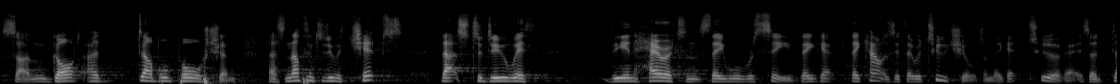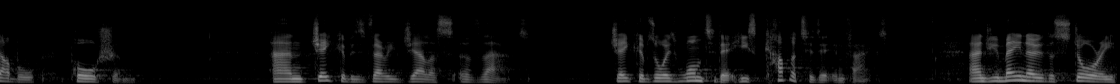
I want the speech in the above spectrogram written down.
son got a double portion. That's nothing to do with chips, that's to do with the inheritance they will receive. They, get, they count as if they were two children, they get two of it. It's a double portion. And Jacob is very jealous of that. Jacob's always wanted it, he's coveted it, in fact. And you may know the story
